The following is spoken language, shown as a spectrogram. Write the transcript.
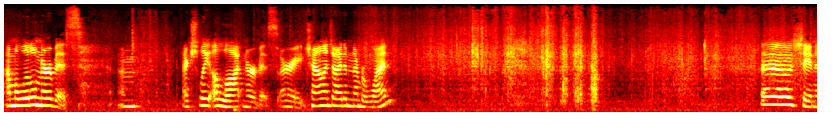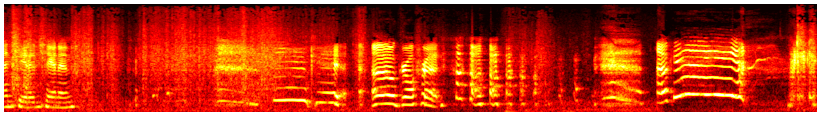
I'm a little nervous. I'm actually a lot nervous. All right, challenge item number one. Oh, Shannon, Shannon, Shannon. Okay. Oh, girlfriend. okay.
